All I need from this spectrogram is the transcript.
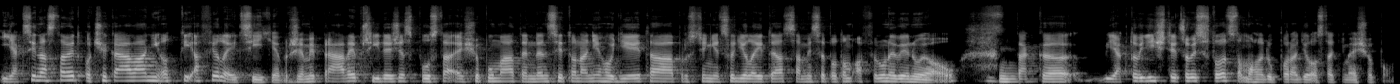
jak si nastavit očekávání od té affiliate sítě, protože mi právě přijde, že spousta e-shopů má tendenci to na ně hodit a prostě něco dělejte a sami se potom afilu nevěnujou. Hmm. Tak eh, jak to vidíš ty, co bys v tohle tom ohledu poradil ostatním e-shopům?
